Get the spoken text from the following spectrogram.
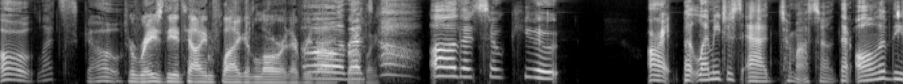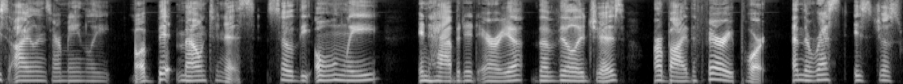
Oh, let's go. To raise the Italian flag and lower it every day. Oh, that's probably. oh, that's so cute. All right, but let me just add, Tommaso, that all of these islands are mainly a bit mountainous. So the only inhabited area, the villages, are by the ferry port, and the rest is just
